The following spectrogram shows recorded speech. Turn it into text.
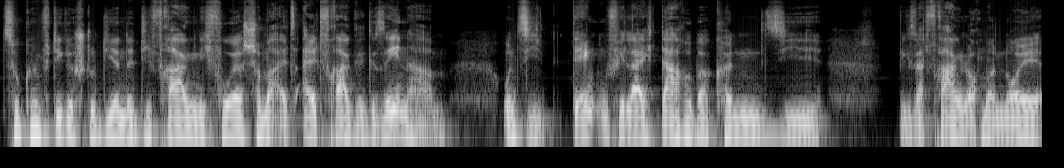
zukünftige Studierende die Fragen nicht vorher schon mal als Altfrage gesehen haben. Und sie denken vielleicht, darüber können sie, wie gesagt, Fragen nochmal neu,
